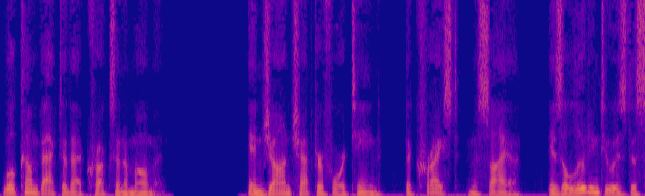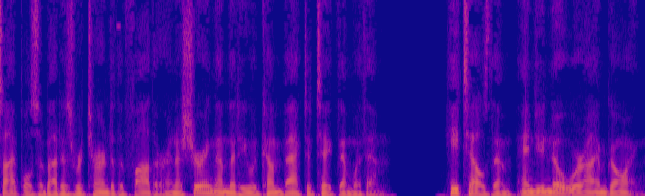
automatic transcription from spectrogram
We'll come back to that crux in a moment. In John chapter 14, the Christ, Messiah, is alluding to his disciples about his return to the Father and assuring them that he would come back to take them with him. He tells them, And you know where I am going.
